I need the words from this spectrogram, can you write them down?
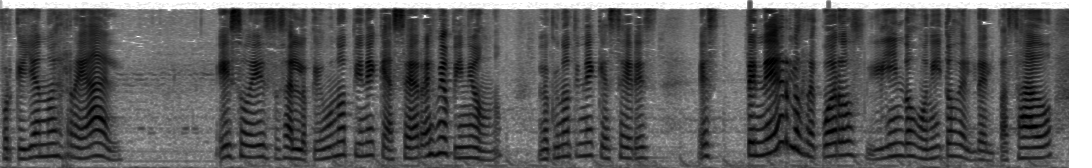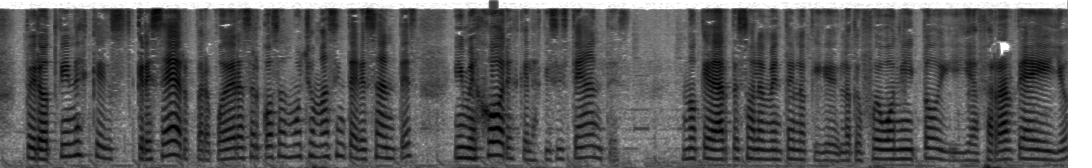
porque ya no es real. Eso es, o sea, lo que uno tiene que hacer, es mi opinión, ¿no? Lo que uno tiene que hacer es, es tener los recuerdos lindos, bonitos del, del pasado, pero tienes que crecer para poder hacer cosas mucho más interesantes y mejores que las que hiciste antes. No quedarte solamente en lo que, lo que fue bonito y aferrarte a ello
